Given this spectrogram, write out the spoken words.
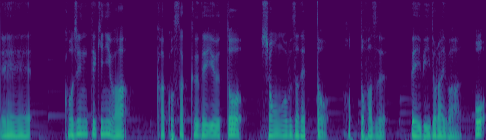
えー、個人的には過去作で言うと、ショーン・オブ・ザ・デッド、ホット・ファズ、ベイビードライバーを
